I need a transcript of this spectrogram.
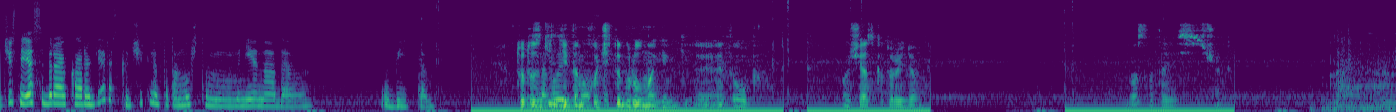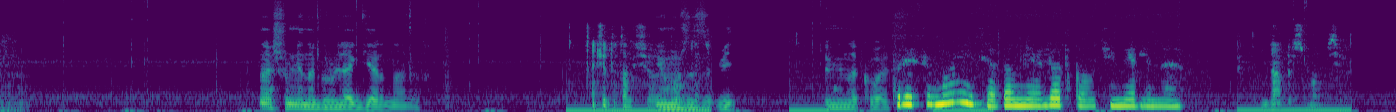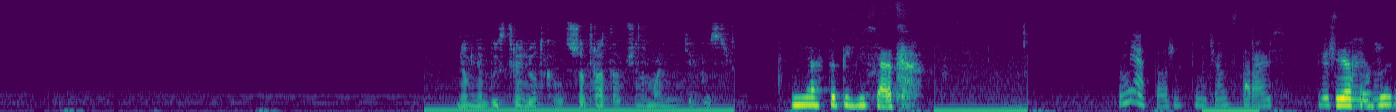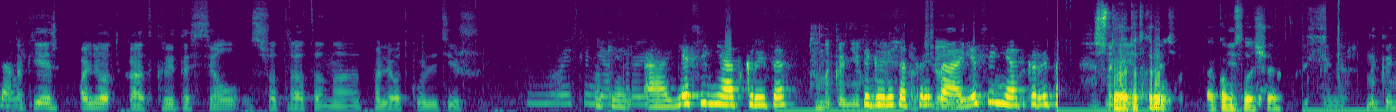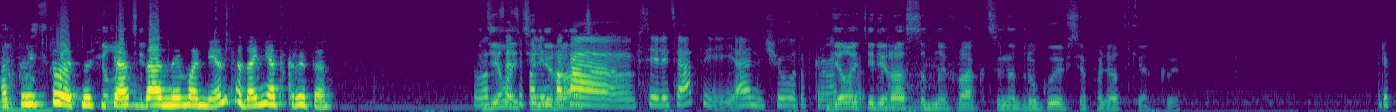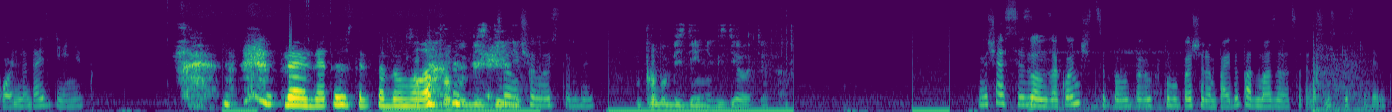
Ну, чисто я собираю кару Гер исключительно потому, что мне надо убить там. Кто-то с гильдии там хочет игру маги, э, это оп. Вот сейчас, который идет. Два слота есть еще. Знаешь, что мне на груля гер надо. А что ты там все? Ее можно забить. Ты мне на квест. Присумайте, а то у меня ледка очень медленная. Да, присмотрим У меня быстрая ледка, вот с шатрата вообще нормально летит быстро. У меня 150. У меня тоже. Ничего, стараюсь. Лишь Я тоже, да. Так есть полетка открыто, сел с шатрата на полетку, летишь. Ну, а если не Окей. открыто? А если не открыто? То на коне Ты говоришь открыто, а если не открыто? Стоит открыть в таком случае. Конечно. Коне Открыть стоит, но сейчас в данный момент тогда не открыто. Вот, Делайте кстати, Полин, рераз. пока э, все летят, и я лечу вот открывать. Делайте рераз с одной фракции на другую, все полетки открыты. Прикольно, дать денег. Правильно, я тоже так подумала. Попробуй без Что денег. началось-то, блядь? Попробуй без денег сделать это. Ну, сейчас сезон закончится, по ПВПшерам пойду подмазываться, там сиськи скидывать.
